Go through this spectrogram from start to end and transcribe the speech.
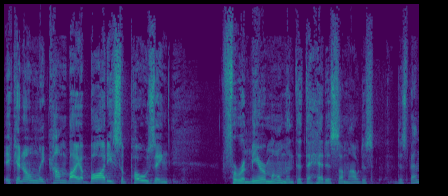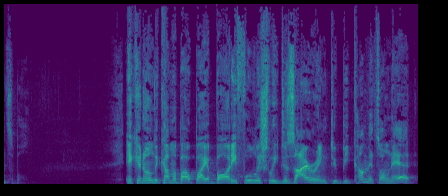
It can only come by a body supposing for a mere moment that the head is somehow dis- dispensable. It can only come about by a body foolishly desiring to become its own head.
